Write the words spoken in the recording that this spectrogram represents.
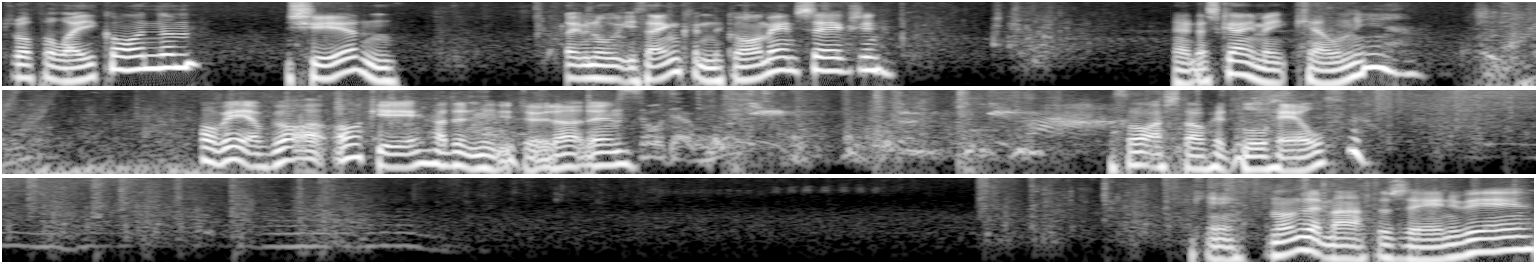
Drop a like on them, share, and let me know what you think in the comment section. Now this guy might kill me. Oh wait, I've got... A, Okay, I didn't mean to do that then. I thought I still had low health. okay, none of that matters anyway.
